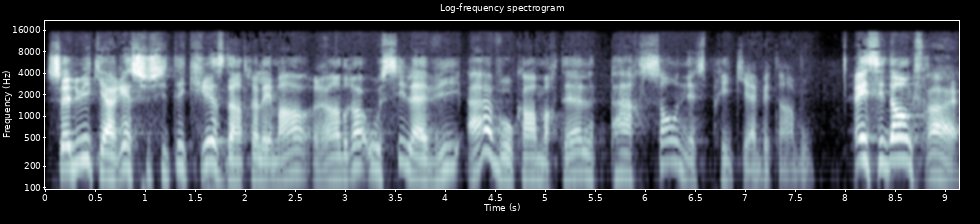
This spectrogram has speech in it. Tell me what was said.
celui qui a ressuscité Christ d'entre les morts rendra aussi la vie à vos corps mortels par son esprit qui habite en vous. Ainsi donc, frères,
